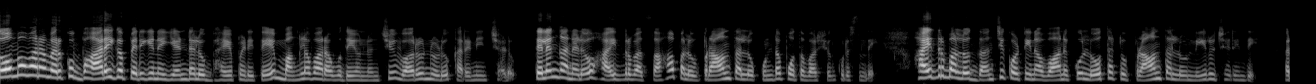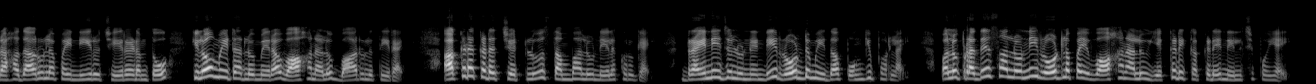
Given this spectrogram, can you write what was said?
సోమవారం వరకు భారీగా పెరిగిన ఎండలు భయపడితే మంగళవారం ఉదయం నుంచి వరుణుడు కరణించాడు. తెలంగాణలో హైదరాబాద్ సహా పలు ప్రాంతాల్లో కుండపోత వర్షం కురిసింది. హైదరాబాద్లో దంచి కొట్టిన వానకు లోతట్టు ప్రాంతాల్లో నీరు చేరింది. రహదారులపై నీరు చేరడంతో కిలోమీటర్ల మేర వాహనాలు బారులు తీరాయి. అక్కడక్కడ చెట్లు స్తంభాలు నేలకొరిగాయి. డ్రైనేజీలు నిండి రోడ్డు మీద పొంగి పొర్లాయి. పలు ప్రదేశాల్లోని రోడ్లపై వాహనాలు ఎక్కడికక్కడే నిలిచిపోయాయి.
